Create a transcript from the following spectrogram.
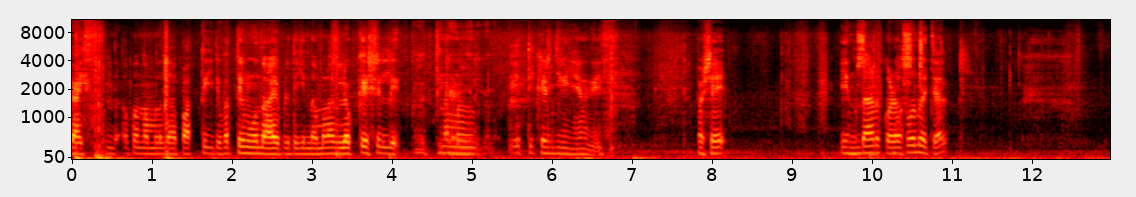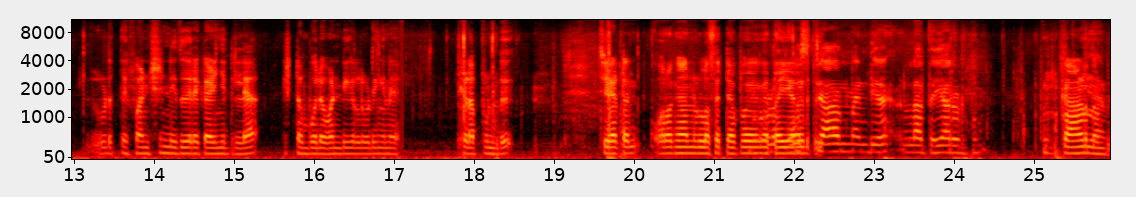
ഗൈസ് അപ്പം നമ്മൾ പത്ത് ഇരുപത്തി മൂന്നായപ്പോഴത്തേക്കും നമ്മളെ ലൊക്കേഷനിൽ നമ്മൾ എത്തിക്കഴിഞ്ഞിരിക്കുകയാണ് ഗൈസ് പക്ഷേ എന്താണ് കുഴപ്പമെന്ന് വെച്ചാൽ ഇവിടുത്തെ ഫങ്ഷൻ ഇതുവരെ കഴിഞ്ഞിട്ടില്ല. ഇഷ്ടംപോലെ വണ്ടികളിലൂടെ ഇങ്ങനെ കിടപ്പുണ്ട്. ചേട്ടൻ ഉറങ്ങാനുള്ള സെറ്റപ്പ് ഒക്കെ തയ്യാറെടുത്ത് പോസ്റ്റ് ആവാൻ വേണ്ടി ഉള്ള തയ്യാറെടുപ്പും കാണുന്നുണ്ട്.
